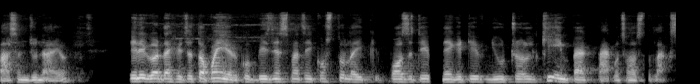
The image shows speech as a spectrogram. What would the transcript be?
भाषण जुन आयो त्यसले गर्दाखेरि चाहिँ तपाईँहरूको बिजनेसमा चाहिँ कस्तो लाइक पोजिटिभ नेगेटिभ न्युट्रल के इम्प्याक्ट भएको छ जस्तो लाग्छ?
